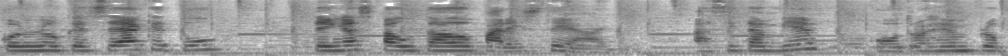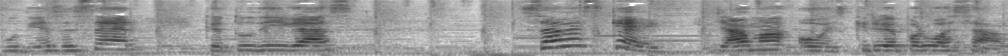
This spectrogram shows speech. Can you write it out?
con lo que sea que tú tengas pautado para este año. Así también, otro ejemplo pudiese ser que tú digas, ¿sabes qué? Llama o escribe por WhatsApp.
